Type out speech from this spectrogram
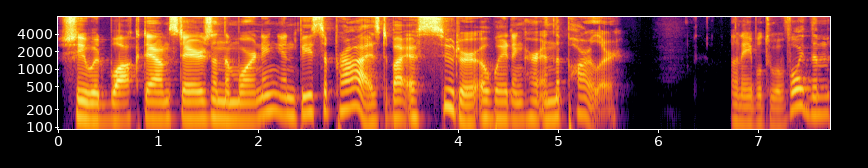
She would walk downstairs in the morning and be surprised by a suitor awaiting her in the parlor. Unable to avoid them,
